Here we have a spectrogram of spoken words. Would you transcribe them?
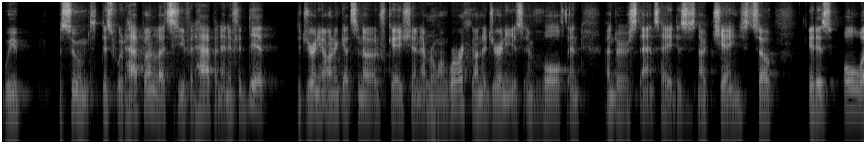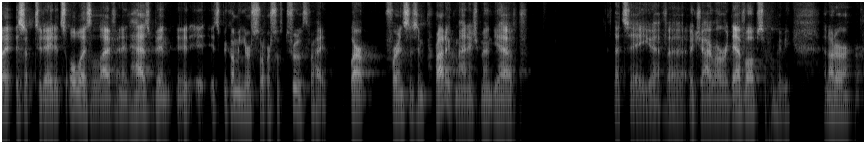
we assumed this would happen. Let's see if it happened. And if it did the journey owner gets a notification. Hmm. everyone working on the journey is involved and understands hey this is now changed. So it is always up to date. It's always live and it has been it, it's becoming your source of truth right? Where for instance in product management you have let's say you have a, a Jira or a DevOps or maybe another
